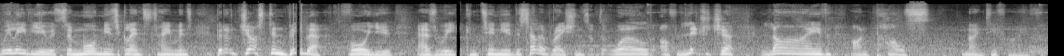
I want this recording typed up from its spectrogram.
We leave you with some more musical entertainment, bit of Justin Bieber for you as we continue the celebrations of the world of literature live on Pulse 95.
